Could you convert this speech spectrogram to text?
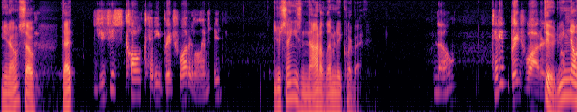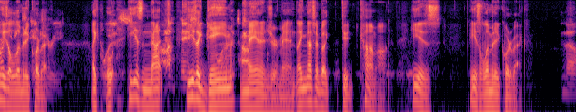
You know, so that You just call Teddy Bridgewater limited? you're saying he's not a limited quarterback, No. Teddy Bridgewater, Dude, you know he's a limited quarterback. like he is not. He's a to be one of game manager, man. Like that's but like, dude, come on. He is, he is a limited quarterback. No,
